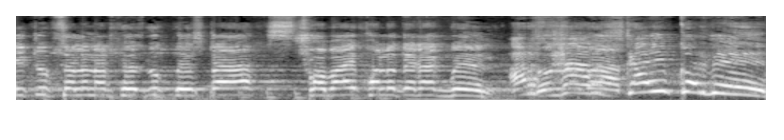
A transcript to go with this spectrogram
ইউটিউব চ্যানেল আর ফেসবুক পেজটা সবাই ফলোতে রাখবেন। আর সাবস্ক্রাইব করবেন।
